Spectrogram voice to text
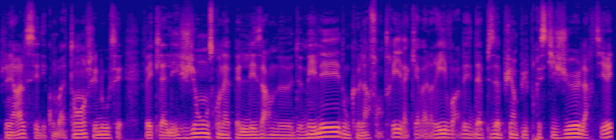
en général, c'est des combattants. Chez nous, c'est avec la légion, ce qu'on appelle les armes de mêlée, donc l'infanterie, la cavalerie, voire des, appuis un peu plus prestigieux, l'artillerie.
